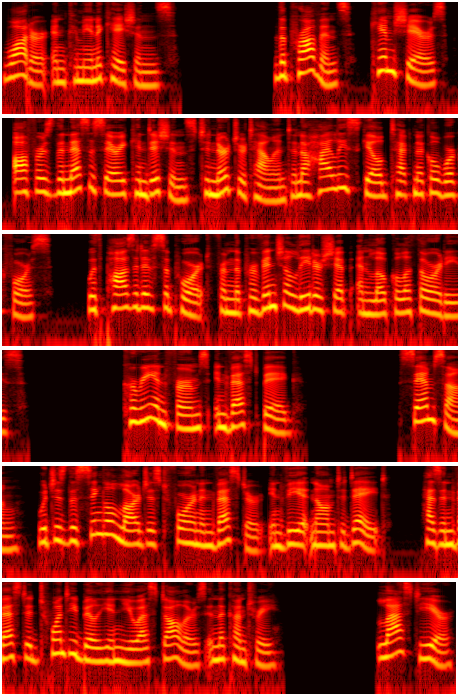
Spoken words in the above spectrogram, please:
water, and communications. The province, Kim shares, offers the necessary conditions to nurture talent and a highly skilled technical workforce, with positive support from the provincial leadership and local authorities. Korean firms invest big. Samsung, which is the single largest foreign investor in Vietnam to date, has invested 20 billion US dollars in the country. Last year,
